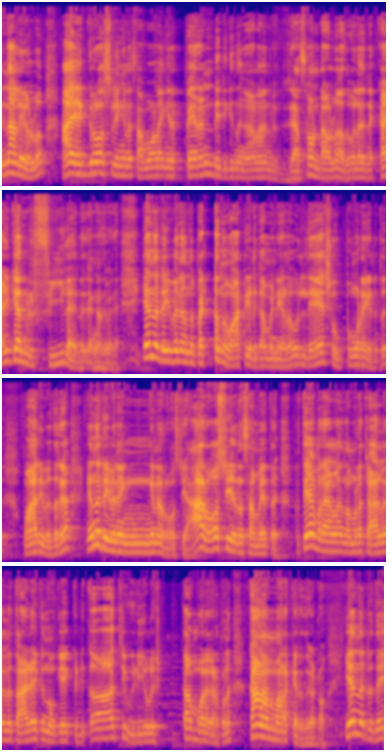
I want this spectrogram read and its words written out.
എന്നാലേ ഉള്ളൂ ആ എഗ് റോസ്റ്റിൽ ഇങ്ങനെ സവാള ഇങ്ങനെ പെരണ്ടിരിക്കുന്നത് കാണാൻ ഒരു രസം ഉണ്ടാവുള്ളൂ. അതുപോലെ തന്നെ കഴിക്കാനൊരു ഫീൽ എന്റെ ചങ്ങാതി വരെ. എന്നിട്ട് ഇവനെ ഒന്ന് പെട്ടെന്ന് വാട്ടിയെടുക്കാൻ വേണ്ടിയാണ് ഒരു ലേശം ഉപ്പും കൂടെ എടുത്ത് വാരി വിതറുക. എന്നിട്ട് ഇവനെ ഇങ്ങനെ റോസ്റ്റ് ചെയ്യുക. ആ റോസ്റ്റ് ചെയ്യുന്ന സമയത്ത് പ്രത്യേകം പറയാനുള്ളത് നമ്മുടെ ചാനലിൽ താഴേക്ക് നോക്കിയാൽ കിടക്കാച്ചി വീഡിയോകൾ ഇഷ്ടം പോലെ കിടപ്പുണ്ട്. കാണാൻ മറക്കരുത് കേട്ടോ. എന്നിട്ട് ഇതേ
